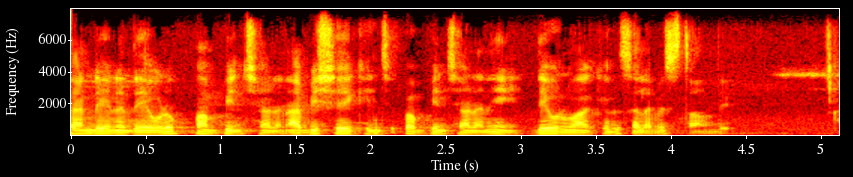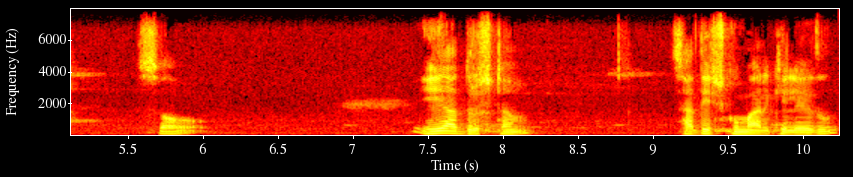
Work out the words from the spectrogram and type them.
తండ్రైన దేవుడు పంపించాడని అభిషేకించి పంపించాడని దేవుని వాక్యం సెలవిస్తుంది. సో ఈ అదృష్టం సతీష్ కుమార్కి లేదు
